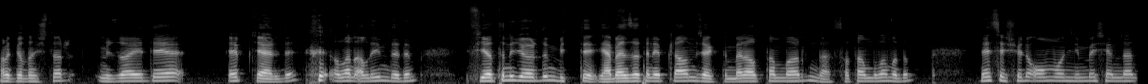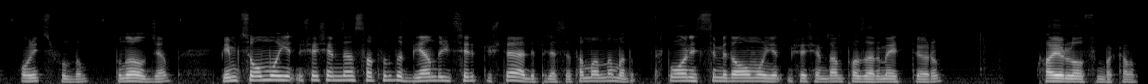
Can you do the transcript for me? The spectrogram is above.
Arkadaşlar müzayedeye app geldi. Alan alayım dedim. Fiyatını gördüm bitti. Ya ben zaten app'le almayacaktım. Ben alttan bağırdım da satan bulamadım. Neyse şöyle 10 won 25 hemden 13 buldum. Bunu alacağım. Benimkisi 10 won 75 hemden satıldı. Bir anda yükselip düştü herhalde plase. Tam anlamadım. Bu 10 ismi de 10 won 75 hemden pazarıma ekliyorum. Hayırlı olsun bakalım.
